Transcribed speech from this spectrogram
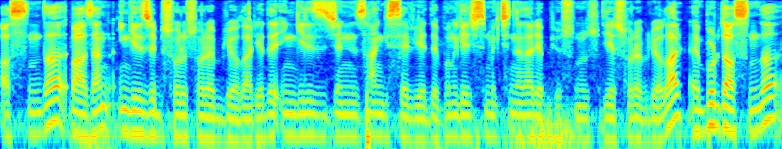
aslında bazen İngilizce bir soru sorabiliyorlar ya da İngilizceniz hangi seviyede, bunu geliştirmek için neler yapıyorsunuz diye sorabiliyorlar. E, burada aslında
